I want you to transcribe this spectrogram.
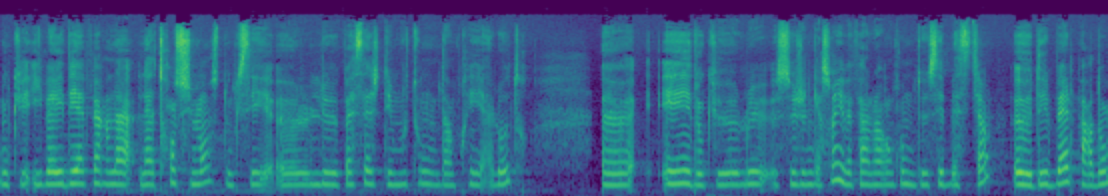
Donc il va aider à faire la, la transhumance, donc c'est euh, le passage des moutons d'un pré à l'autre. Euh, et donc euh, le, ce jeune garçon, il va faire la rencontre de Sébastien, euh, des Belles, pardon,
